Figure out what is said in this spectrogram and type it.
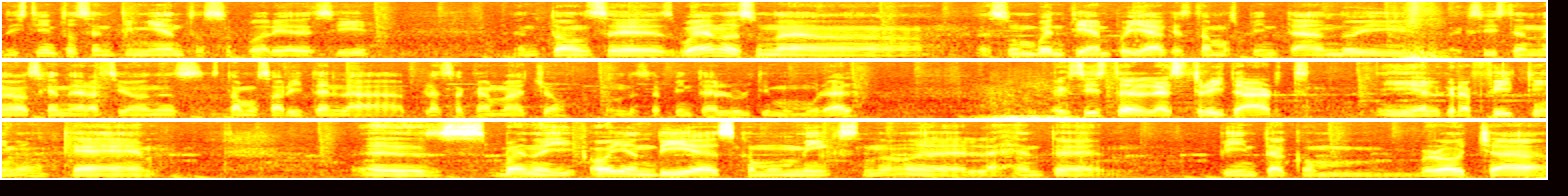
distintos sentimientos, se podría decir. Entonces, bueno, es, una, es un buen tiempo ya que estamos pintando y existen nuevas generaciones. Estamos ahorita en la Plaza Camacho, donde se pinta el último mural. Existe el street art y el graffiti, ¿no? Que es, bueno, y hoy en día es como un mix, ¿no? Eh, la gente pinta con brocha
